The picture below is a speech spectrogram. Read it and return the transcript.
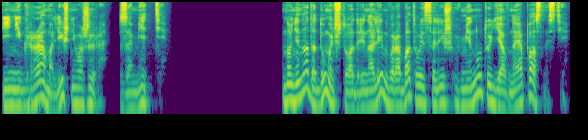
И ни грамма лишнего жира, заметьте. Но не надо думать, что адреналин вырабатывается лишь в минуту явной опасности.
